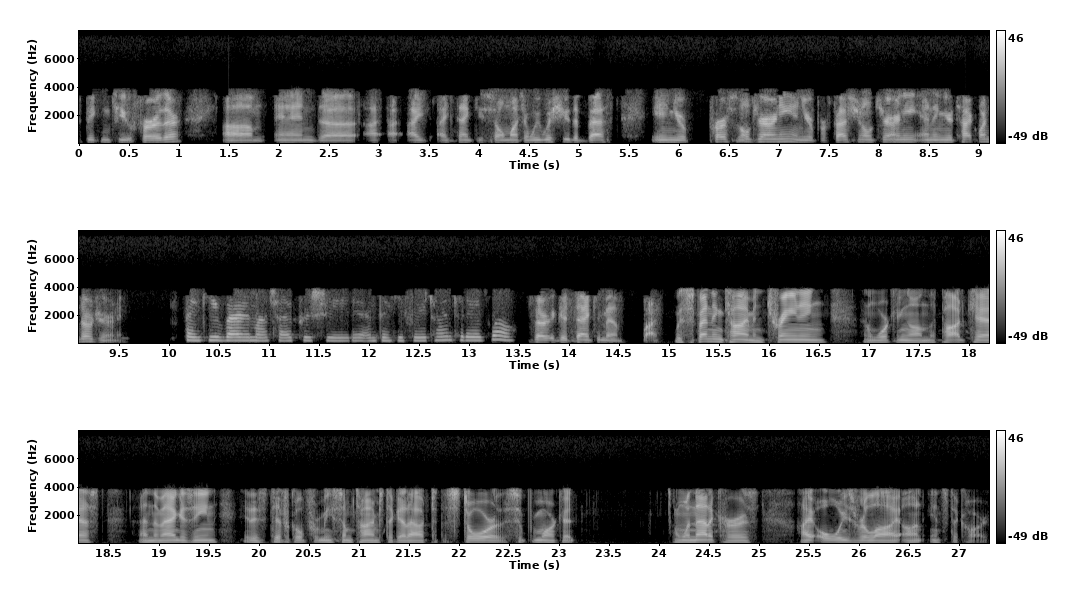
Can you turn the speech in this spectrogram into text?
speaking to you further. Um, and uh, I, I, I, thank you so much, and we wish you the best in your personal journey, in your professional journey, and in your Taekwondo journey. Thank you very much. I appreciate it. And thank you for your time today as well. Very good. Thank you, ma'am. Bye. With spending time in training and working on the podcast and the magazine, it is difficult for me sometimes to get out to the store or the supermarket. And when that occurs, I always rely on Instacart.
